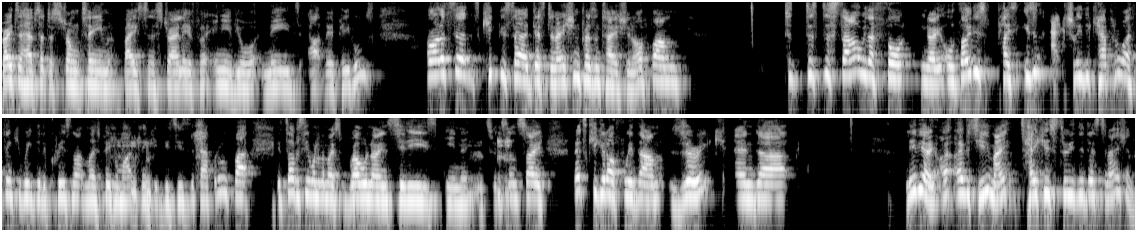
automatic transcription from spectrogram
great to have such a strong team based in Australia for any of your needs out there, peoples. All right, let's, uh, let's kick this uh, destination presentation off. Um, to, to, to, start with, I thought, you know, although this place isn't actually the capital, I think if we did a quiz night, most people might think this is the capital, but it's obviously one of the most well known cities in, in, Switzerland. So let's kick it off with um, Zurich. And uh, Livio, over to you, mate. Take us through the destination.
